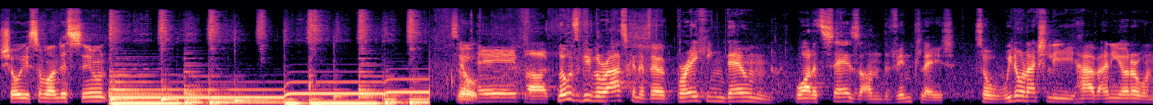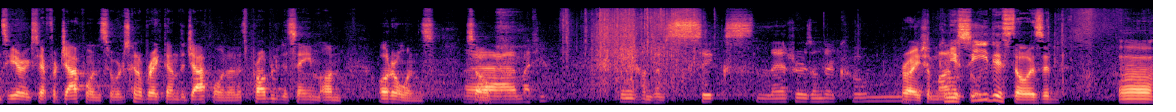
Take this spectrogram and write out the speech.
Show you some on this soon. Yo, Hey, blog. loads of people are asking about breaking down what it says on the VIN plate. So we don't actually have any other ones here except for Jap ones. So we're just going to break down the Jap one, and it's probably the same on other ones. So um, I think 306 letters on their code. right, The can you see this though? Is it Uh,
